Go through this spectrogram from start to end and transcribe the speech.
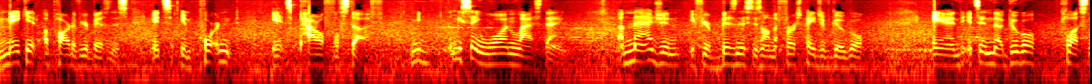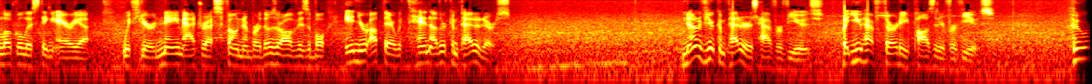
Make it a part of your business. It's important, it's powerful stuff. Let me, let me say one last thing. Imagine if your business is on the first page of Google and it's in the Google plus local listing area with your name, address, phone number. Those are all visible, and you're up there with 10 other competitors. None of your competitors have reviews, but you have 30 positive reviews. Who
